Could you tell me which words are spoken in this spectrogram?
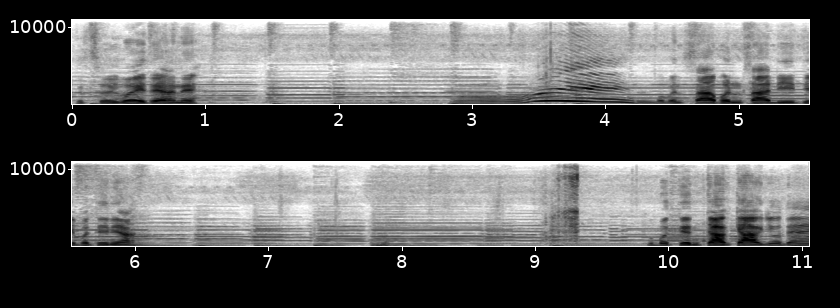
ก็สวยเว้ยแต่ฮะเนี่โอ้ยมันเป็นซาเพิ่นซาดีติบัดที่เนี่ยคือมาเต้นจากจากๆอยู่แน่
